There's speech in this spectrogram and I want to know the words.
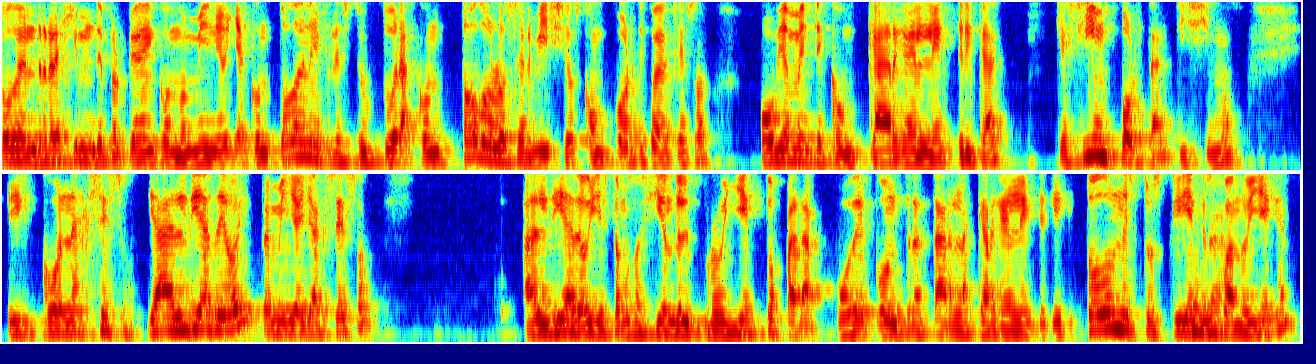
todo en régimen de propiedad en condominio, ya con toda la infraestructura, con todos los servicios, con pórtico de acceso, obviamente con carga eléctrica, que es importantísimo, y con acceso. Ya al día de hoy también ya hay acceso. Al día de hoy estamos haciendo el proyecto para poder contratar la carga eléctrica y que todos nuestros clientes Hola. cuando lleguen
